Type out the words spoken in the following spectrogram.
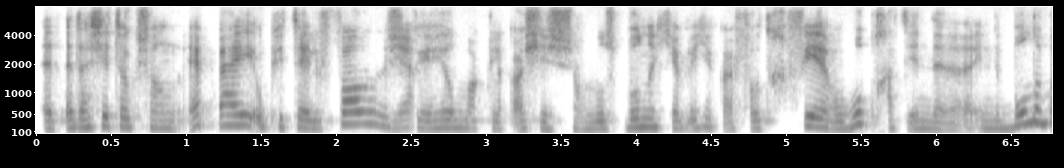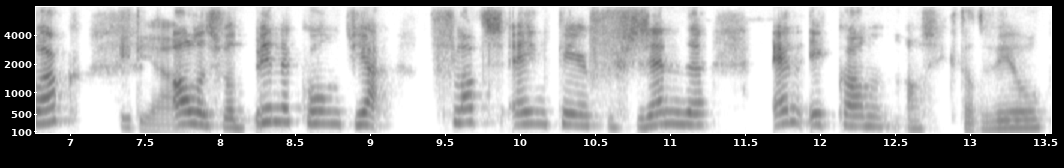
en, en, daar zit ook zo'n app bij op je telefoon. Dus ja. kun je heel makkelijk, als je zo'n los bonnetje hebt, weet je, kan je fotograferen. Hop, gaat in de, in de bonnenbak. Ideaal. Alles wat binnenkomt, ja flats één keer verzenden. En ik kan, als ik dat wil,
